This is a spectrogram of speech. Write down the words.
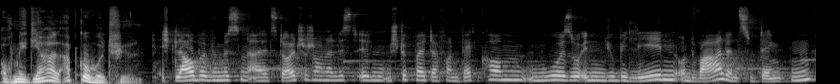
auch medial abgeholt fühlen? Ich glaube, wir müssen als deutsche JournalistInnen ein Stück weit davon wegkommen, nur so in Jubiläen und Wahlen zu denken.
